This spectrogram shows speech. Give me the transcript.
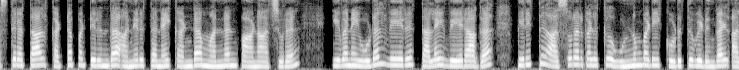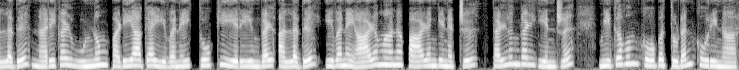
அஸ்திரத்தால் கட்டப்பட்டிருந்த அனிருத்தனை கண்ட மன்னன் பாணாசுரன் இவனை உடல் வேறு தலை வேறாக பிரித்து அசுரர்களுக்கு உண்ணும்படி கொடுத்துவிடுங்கள் அல்லது நரிகள் உண்ணும் படியாக இவனை தூக்கி எறியுங்கள் அல்லது இவனை ஆழமான பாழங்கிணற்றில் தள்ளுங்கள் என்று மிகவும் கோபத்துடன் கூறினார்.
